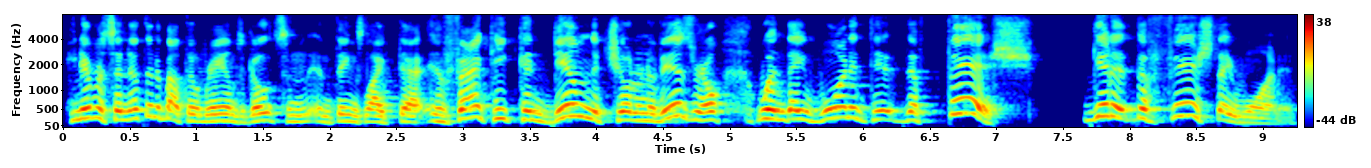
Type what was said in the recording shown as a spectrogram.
He never said nothing about the rams, goats, and, and things like that. In fact, he condemned the children of Israel when they wanted to, the fish. Get it? The fish they wanted.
